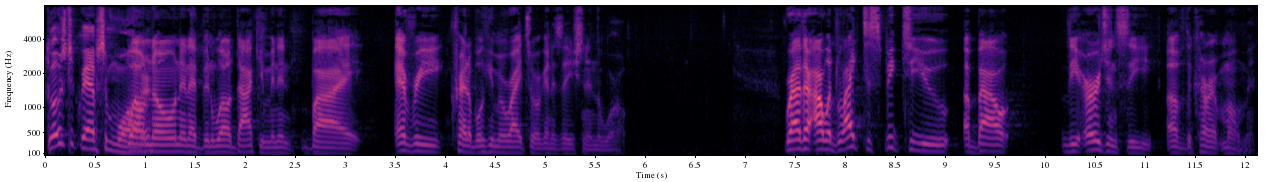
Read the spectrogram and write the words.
goes to grab some water. well known and have been well documented by every credible human rights organization in the world. Rather, I would like to speak to you about the urgency of the current moment.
